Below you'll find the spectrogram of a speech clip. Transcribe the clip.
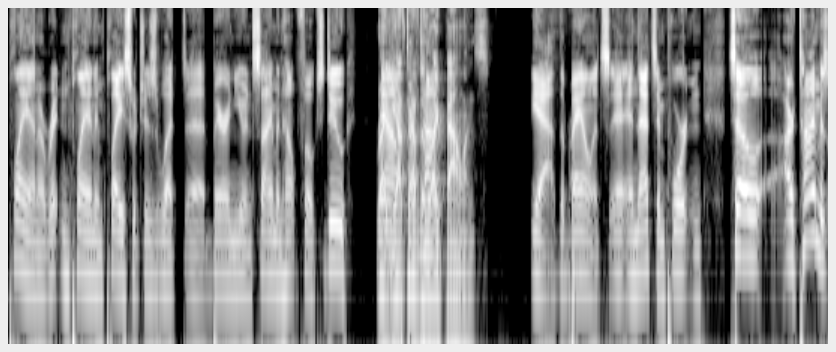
plan, a written plan in place, which is what uh, Baron, you and Simon help folks do. Right. Now, you have to have the time- right balance. Yeah, the balance, and that's important. So uh, our time is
